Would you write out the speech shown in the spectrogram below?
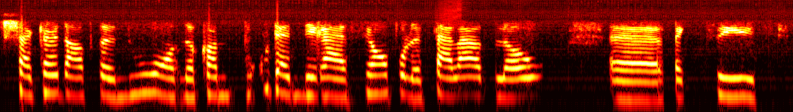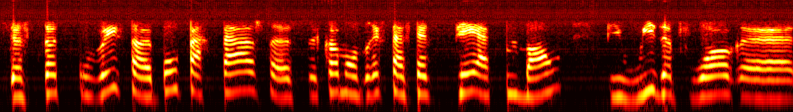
chacun d'entre nous, on a comme beaucoup d'admiration pour le talent de l'autre. Euh, fait que de se retrouver. C'est un beau partage. C'est comme on dirait que ça fait du bien à tout le monde. Puis oui, de pouvoir euh,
